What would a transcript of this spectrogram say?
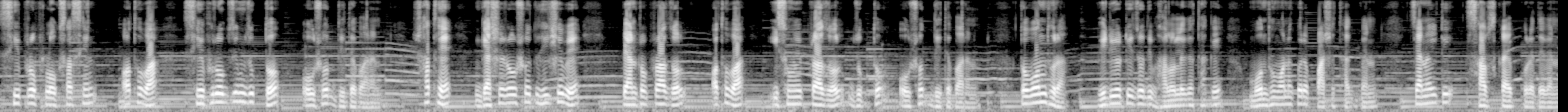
সিপ্রোফ্লোক্সাসিন অথবা সেফুরোক্সিমযুক্ত ঔষধ দিতে পারেন। সাথে গ্যাসের ঔষধ হিসেবে প্যান্টোপ্রাজল অথবা ইসোমিপ্রাজল যুক্ত ঔষধ দিতে পারেন। তো বন্ধুরা, ভিডিওটি যদি ভালো লেগে থাকে, বন্ধু মনে করে পাশে থাকবেন, চ্যানেলটি সাবস্ক্রাইব করে দেবেন।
